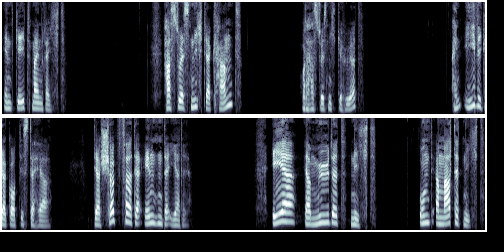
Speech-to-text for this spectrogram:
entgeht mein Recht. Hast du es nicht erkannt? Oder hast du es nicht gehört? Ein ewiger Gott ist der Herr, der Schöpfer der Enden der Erde. Er ermüdet nicht und ermattet nicht.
